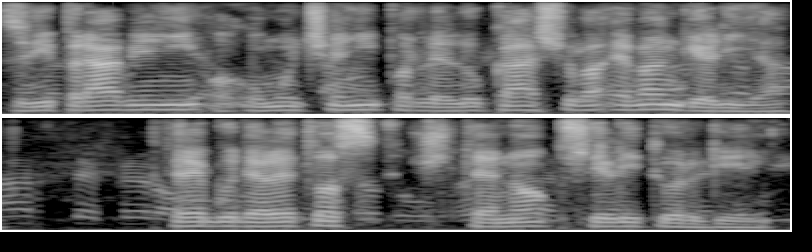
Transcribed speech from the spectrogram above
z vyprávění o umučení podle Lukášova Evangelia, které bude letos čteno při liturgii.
